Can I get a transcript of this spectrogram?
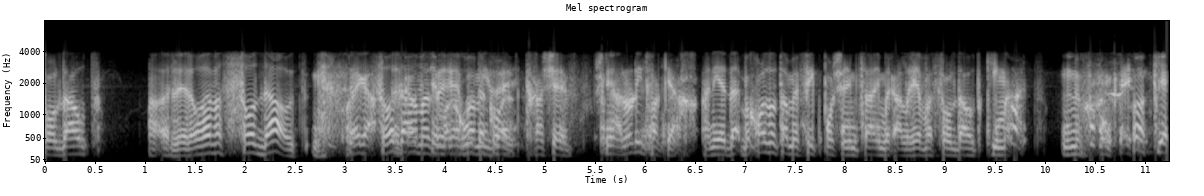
sold out? אה, זה לא רבע סולד אאוט. רגע, sold כמה out זה רבע מזה? תחשב. שנייה, לא להתווכח. אני בכל זאת המפיק פה שנמצא עם- על רבע sold out כמעט. נו, אוקיי. אוקיי.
